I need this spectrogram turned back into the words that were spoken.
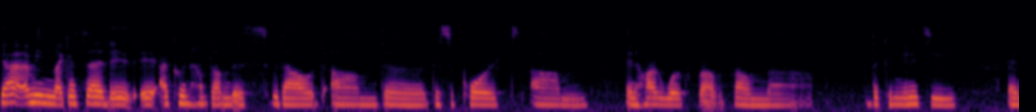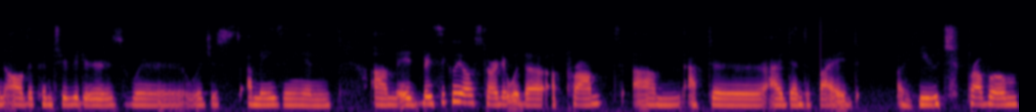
Yeah, I mean, like I said, it, it, I couldn't have done this without um, the the support um, and hard work from from uh, the community, and all the contributors were were just amazing. And um, it basically all started with a, a prompt um, after I identified a huge problem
